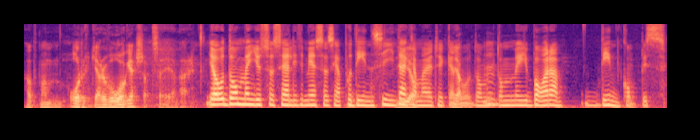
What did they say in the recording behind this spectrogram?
att man orkar och vågar så att säga. Där. Ja, och de är ju så att säga lite mer så att säga på din sida Ja. kan man ju tycka. Ja. Då. De, de är ju bara din kompis.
